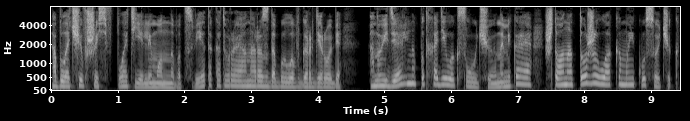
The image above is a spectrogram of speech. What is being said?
Облачившись в платье лимонного цвета, которое она раздобыла в гардеробе, оно идеально подходило к случаю, намекая, что она тоже лакомый кусочек,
